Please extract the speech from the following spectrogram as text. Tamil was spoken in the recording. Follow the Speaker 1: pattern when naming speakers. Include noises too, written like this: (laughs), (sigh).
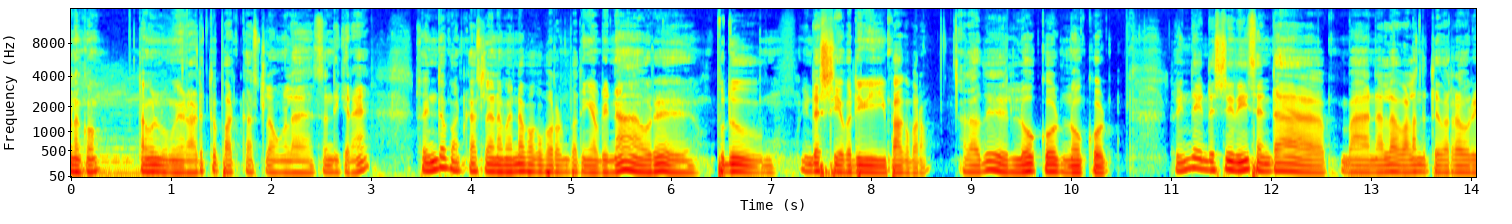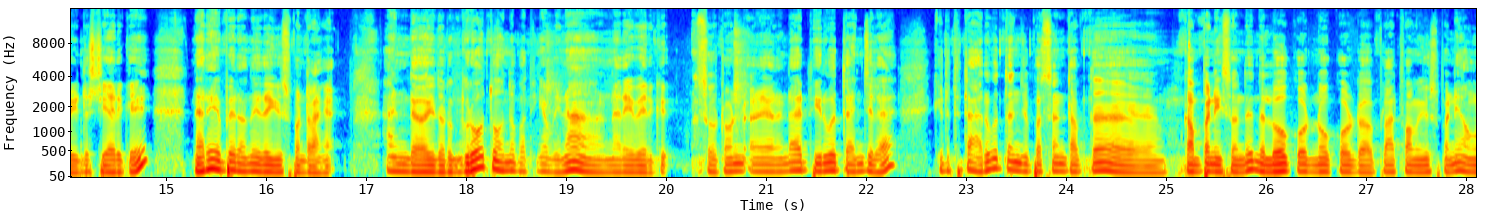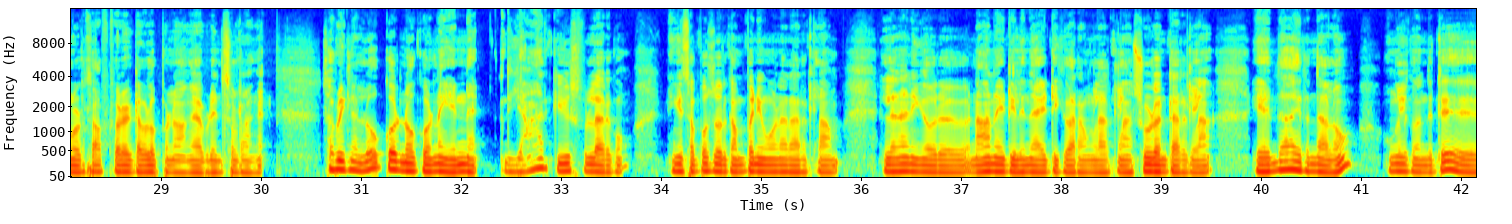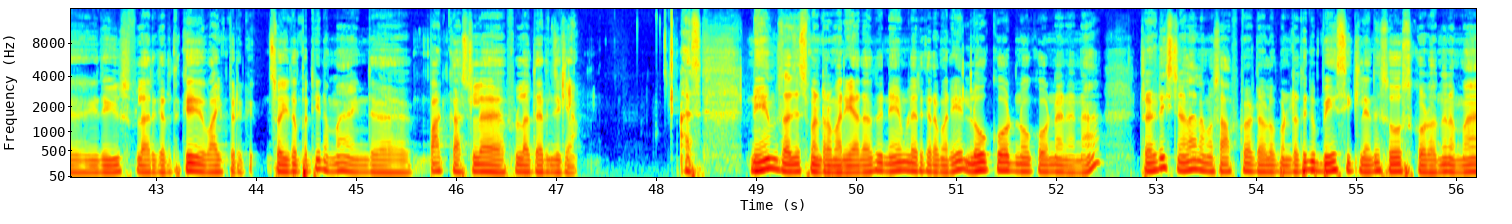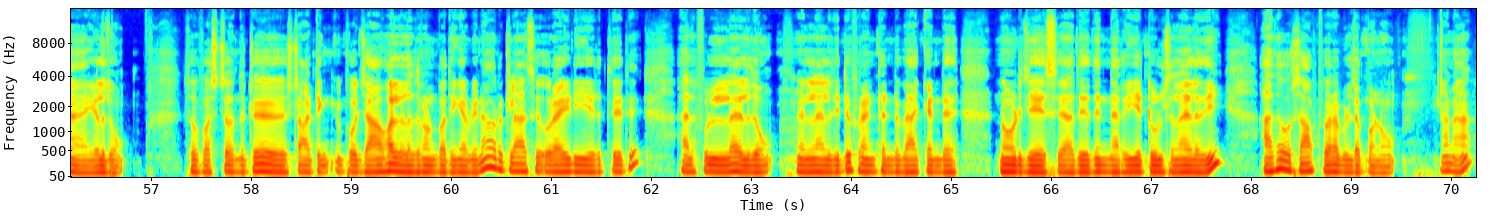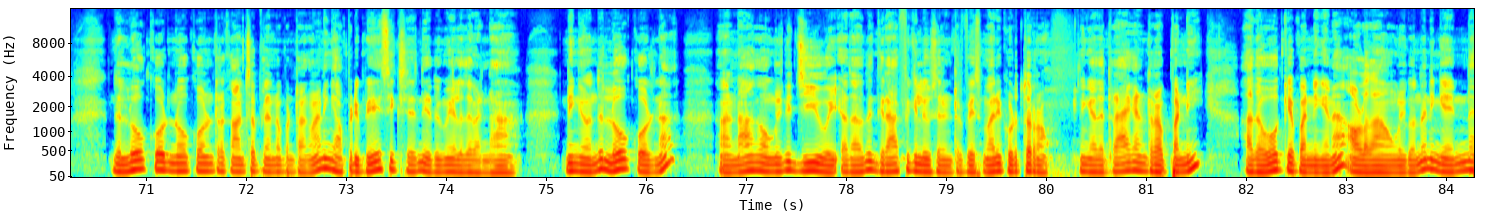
Speaker 1: வணக்கம். தமிழ் பூமியோட அடுத்த பாட்காஸ்ட்டில் உங்களை சந்திக்கிறேன். ஸோ இந்த பாட்காஸ்ட்டில் நம்ம என்ன பார்க்க போகிறோம்னு பார்த்தீங்க அப்படின்னா ஒரு புது இண்டஸ்ட்ரியை பற்றி பார்க்க போகிறோம் அதாவது low code no code so இந்த இண்டஸ்ட்ரி ரீசெண்டாக நல்லா வளர்ந்துட்டு வர்ற ஒரு இண்டஸ்ட்ரியாக இருக்குது நிறைய பேர் வந்து இதை யூஸ் பண்ணுறாங்க அண்ட் இதோட க்ரோத் வந்து பார்த்திங்க அப்படின்னா நிறையவே இருக்குது ஸோ டொன் ரெண்டாயிரத்தி இருபத்தஞ்சில் கிட்டத்தட்ட அறுபத்தஞ்சு பர்சன்ட் ஆஃப் த கம்பெனிஸ் வந்து இந்த low code no code platform use பண்ணி அவங்களோட சாஃப்ட்வேரை டெவலப் பண்ணுவாங்க அப்படின்னு சொல்கிறாங்க ஸோ அப்படின்னா லோ கோட் நோ கோட்னா என்ன? அது யாருக்கு யூஸ்ஃபுல்லாக இருக்கும்? நீங்கள் சப்போஸ் ஒரு கம்பெனி ஓனராக இருக்கலாம். இல்லைனா நீங்கள் ஒரு நான் ஐடிலேருந்து ஐடிக்கு வரவங்களா இருக்கலாம் ஸ்டூடெண்ட்டாக இருக்கலாம். எதாக இருந்தாலும் உங்களுக்கு வந்துட்டு இது யூஸ்ஃபுல்லாக இருக்கிறதுக்கு வாய்ப்பு இருக்குது ஸோ இதை பற்றி நம்ம இந்த பாட்காஸ்ட்டில் ஃபுல்லாக தெரிஞ்சுக்கலாம். அஸ் நேம் சஜஸ்ட் பண்ணுற மாதிரி அதாவது நேமில் இருக்கிற மாதிரியே லோ கோட் நோ கோட்னு என்னென்னா ட்ரெடிஷ்னலாக நம்ம சாஃப்ட்வேர் டெவலப் பண்ணுறதுக்கு பேசிக்லேருந்து சோர்ஸ் கோட் வந்து நம்ம எழுதுவோம். ஸோ ஃபஸ்ட்டு வந்துட்டு ஸ்டார்டிங் இப்போது ஜாவால் எழுதுறோம்னு பார்த்தீங்க அப்படின்னா ஒரு கிளாஸ் ஒரு ஐடி எடுத்துட்டு அதில் ஃபுல்லாக எழுதுவோம். எல்லாம் எழுதிட்டு front and back and Node JS அது இதுன்னு நிறைய டூல்ஸ் எல்லாம் எழுதி அதை ஒரு சாஃப்ட்வேராக பில்டப் பண்ணுவோம். ஆனால் இந்த லோ கோட் நோ கோட்ன்ற கான்செப்டில் என்ன பண்ணுறாங்கன்னா நீங்கள் அப்படி பேசிக்ஸ்லேருந்து எதுவுமே எழுத வேண்டாம். நீங்கள் வந்து லோ கோட்னா நாங்கள் உங்களுக்கு GUI அதாவது கிராஃபிக்கல் யூசர் இன்டர்ஃபேஸ் மாதிரி கொடுத்துட்றோம் நீங்கள் அதை ட்ராக் அண்ட் ட்ராப் பண்ணி அதை ஓகே பண்ணிங்கன்னா அவ்வளோதான் உங்களுக்கு வந்து நீங்கள் என்ன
